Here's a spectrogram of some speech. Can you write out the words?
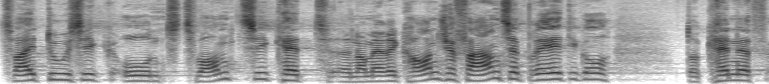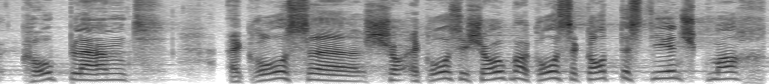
2020 hat ein amerikanischer Fernsehprediger, der Kenneth Copeland, eine große Show, eine große Show gemacht, einen großen Gottesdienst gemacht,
